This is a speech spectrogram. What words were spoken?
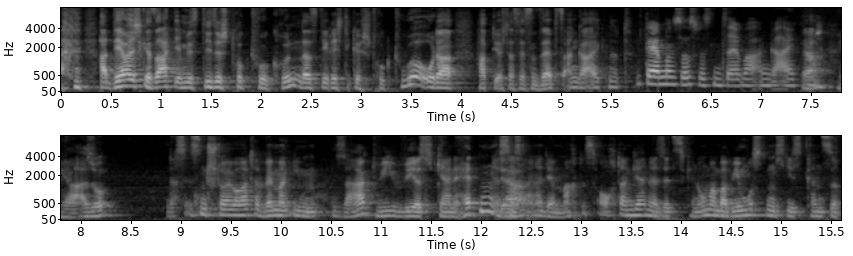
Hat der euch gesagt, ihr müsst diese Struktur gründen, das ist die richtige Struktur oder habt ihr euch das Wissen selbst angeeignet? Wir haben uns das Wissen selber angeeignet. Ja, also das ist ein Steuerberater, wenn man ihm sagt, wie wir es gerne hätten, ist Ja. das einer, der macht es auch dann gerne, der setzt sich gerne um, aber wir mussten uns dieses ganze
